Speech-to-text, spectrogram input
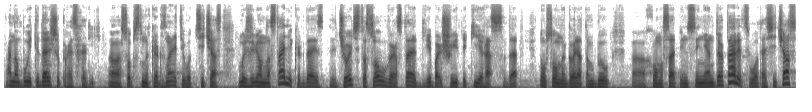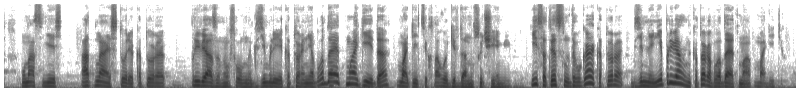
оно будет и дальше происходить. А, собственно, как знаете, вот сейчас мы живем на стадии, когда из человечества снова вырастают две большие такие расы, да. Ну, условно говоря, там был а, Homo sapiens и неандерталец, вот, а сейчас у нас есть одна история, которая привязана, условно, к Земле, которая не обладает магией, да, магией технологий в данном случае, я имею в виду, и, соответственно, другая, которая к Земле не привязана, которая обладает магией технологий.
